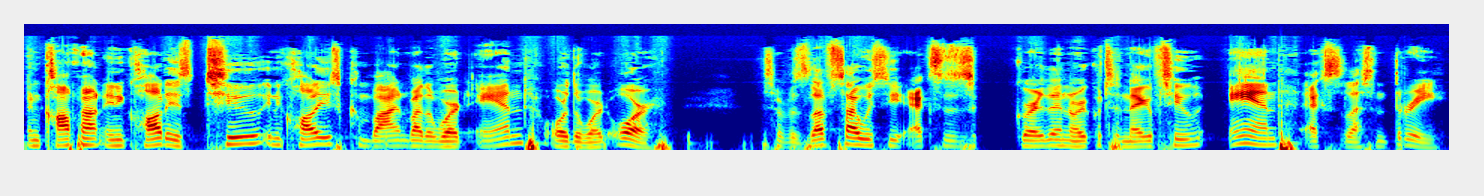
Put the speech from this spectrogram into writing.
in compound inequality is two inequalities combined by the word and or the word or. So for the left side, we see x is greater than or equal to negative 2 and x is less than 3.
